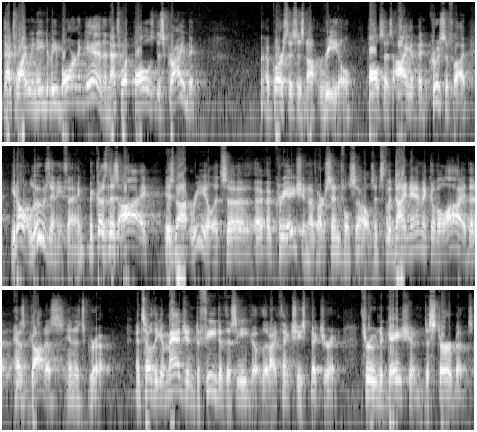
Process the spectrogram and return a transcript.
That's why we need to be born again, and that's what Paul's describing. Of course, this is not real. Paul says, I have been crucified. You don't lose anything because this I is not real. It's a, a, a, creation of our sinful selves. It's the dynamic of a lie that has got us in its grip. And so the imagined defeat of this ego that I think she's picturing through negation, disturbance,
